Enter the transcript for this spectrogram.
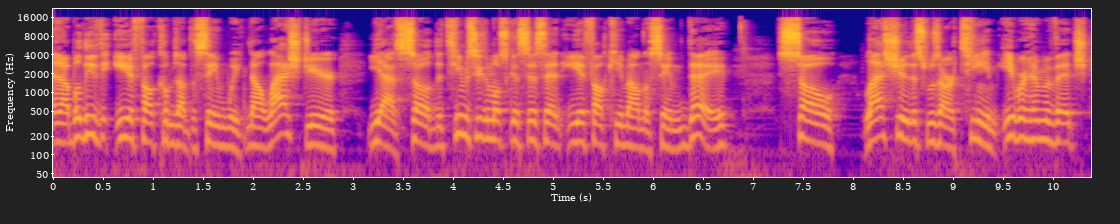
and I believe the EFL comes out the same week. Now, last year, yeah, so the team season most consistent EFL came out on the same day. So last year, this was our team. Ibrahimovic,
